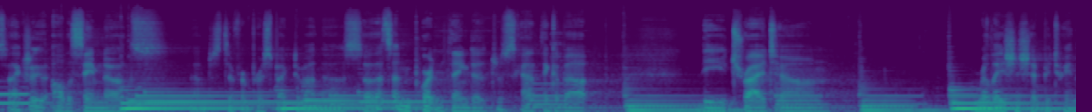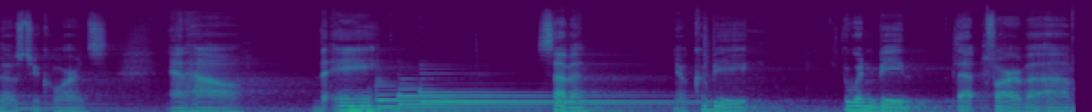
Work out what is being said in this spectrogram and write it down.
So actually, all the same notes, um, just different perspective on those. So that's an important thing to just kind of think about the tritone relationship between those two chords and how the A7, you know, could be, it wouldn't be that far of a, um,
